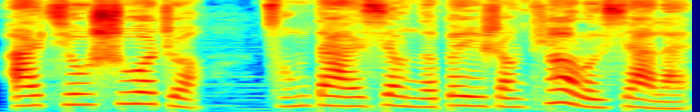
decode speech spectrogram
阿秋说着，从大象的背上跳了下来，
